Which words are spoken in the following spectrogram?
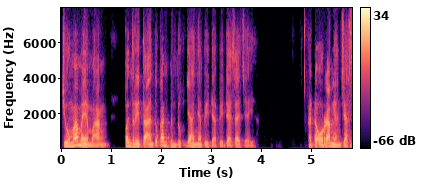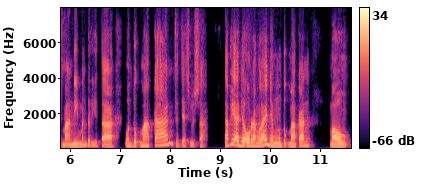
Cuma memang penderitaan itu kan bentuknya hanya beda-beda saja ya. Ada orang yang jasmani menderita untuk makan saja susah. Tapi ada orang lain yang untuk makan mau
